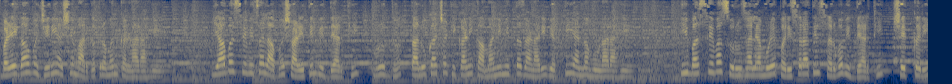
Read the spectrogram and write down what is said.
बळेगाव व जिरी असे मार्गक्रमण करणार आहे. या बस सेवेचा लाभ शाळेतील विद्यार्थी वृद्ध तालुकाच्या ठिकाणी कामानिमित्त जाणारी व्यक्ती यांना होणार आहे. ही बस सेवा सुरू झाल्यामुळे परिसरातील सर्व विद्यार्थी शेतकरी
